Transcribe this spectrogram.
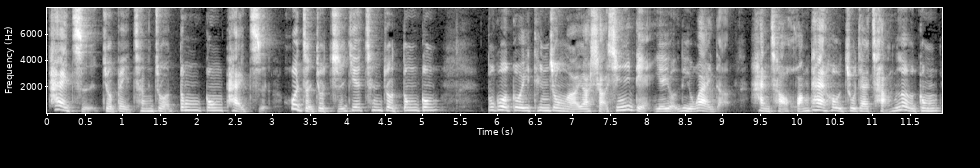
太子就被称作东宫太子，或者就直接称作东宫。不过各位听众啊，要小心一点，也有例外的。汉朝皇太后住在长乐宫，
